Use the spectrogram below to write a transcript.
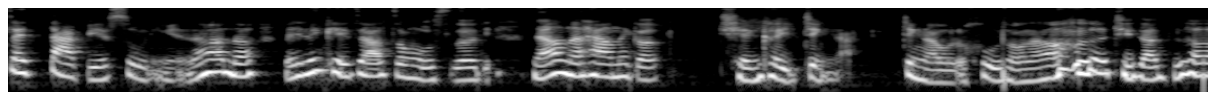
在大别墅里面，然后呢，每天可以睡到中午十二点，然后呢，还有那个钱可以进来。进来我的户头，然后呢，起床之后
